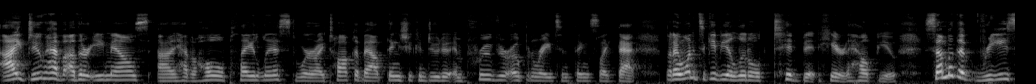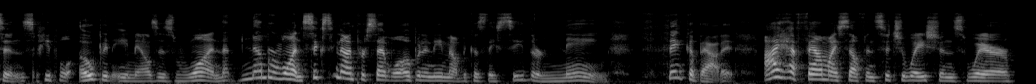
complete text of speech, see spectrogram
I do have other emails. I have a whole playlist where I talk about things you can do to improve your open rates and things like that. But I wanted to give you a little tidbit here to help you. Some of the reasons people open emails is one that number one, 69% will open an email because they see their name. Think about it. I have found myself in situations where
